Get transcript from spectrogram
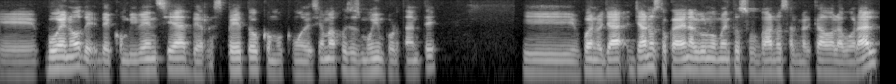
eh, bueno de, convivencia, de respeto, como, como decía Majo, eso es muy importante. Y bueno, ya, ya nos tocará en algún momento sumarnos al mercado laboral,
